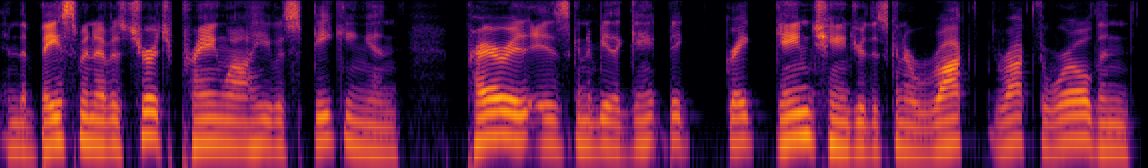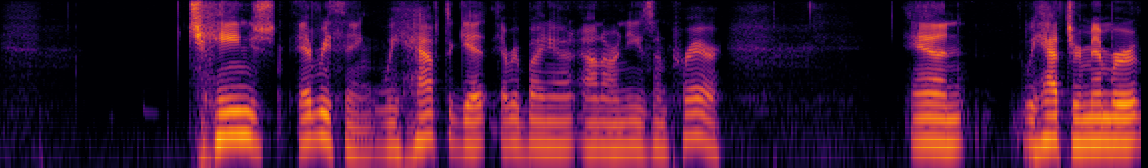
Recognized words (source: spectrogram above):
in the basement of his church praying while he was speaking, and prayer is going to be the game, big, great game changer that's going to rock rock the world and change everything. We have to get everybody on, on our knees in prayer. And we have to remember,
